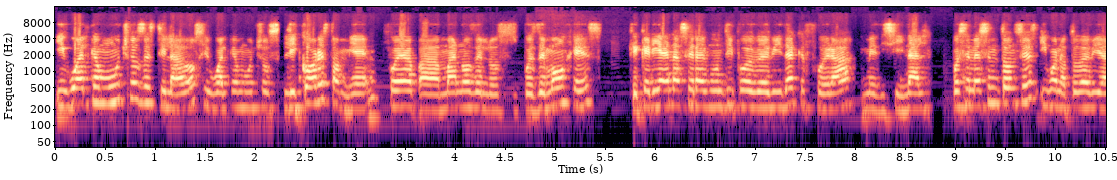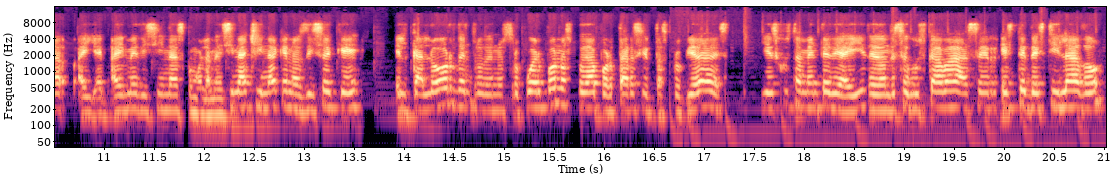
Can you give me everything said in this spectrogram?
igual que muchos destilados, igual que muchos licores también, fue a, a mano de los pues de monjes que querían hacer algún tipo de bebida que fuera medicinal. Pues en ese entonces, y bueno, todavía hay medicinas como la medicina china que nos dice que el calor dentro de nuestro cuerpo nos puede aportar ciertas propiedades. Y es justamente de ahí de donde se buscaba hacer este destilado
